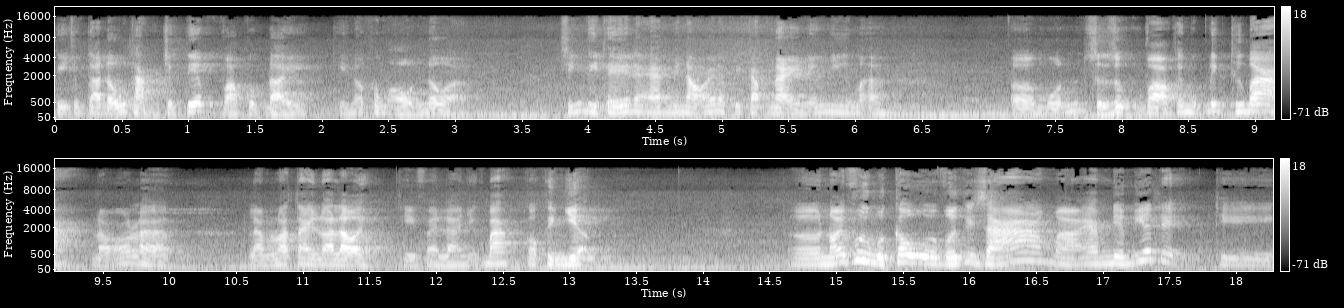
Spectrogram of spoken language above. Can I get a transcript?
khi chúng ta đấu thẳng trực tiếp vào cục đẩy thì nó không ổn đâu ạ. Chính vì thế là em mới nói là cái cặp này nếu như mà uh, muốn sử dụng vào cái mục đích thứ ba đó là làm loa tay loa lời thì phải là những bác có kinh nghiệm. Uh, nói vui một câu với cái giá mà em niêm yết ấy thì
